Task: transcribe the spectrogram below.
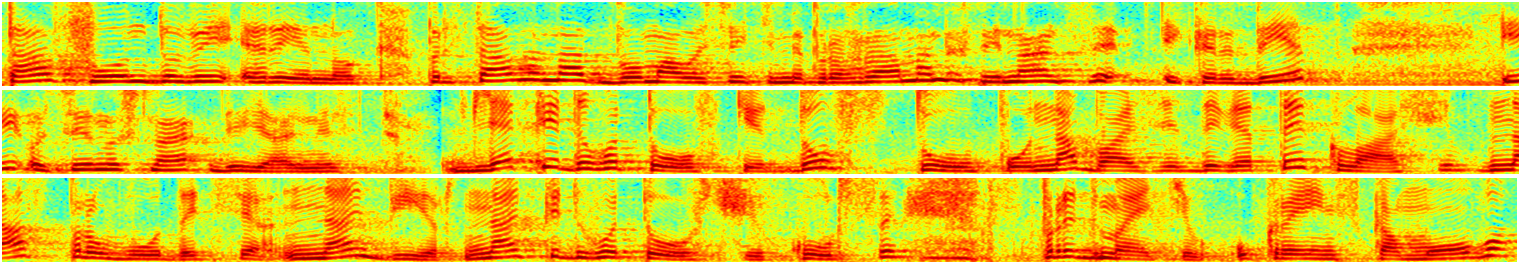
та фондовий ринок. Представлена двома освітніми програмами фінанси і кредит і оціночна діяльність. Для підготовки до вступу на базі 9 класів в нас проводиться набір на підготовчі курси з предметів українська мова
